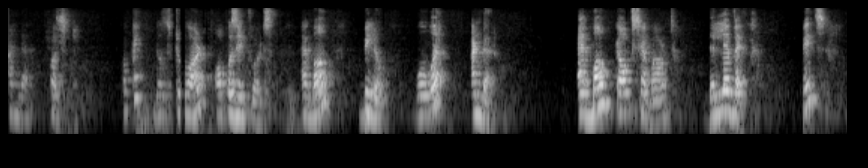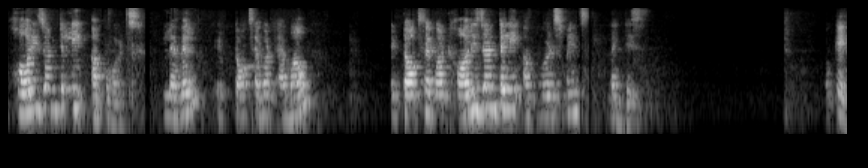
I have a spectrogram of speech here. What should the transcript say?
under first okay those two are opposite words above below over under above talks about the level means horizontally upwards level it talks about above. It talks about horizontally upwards means like this. Okay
